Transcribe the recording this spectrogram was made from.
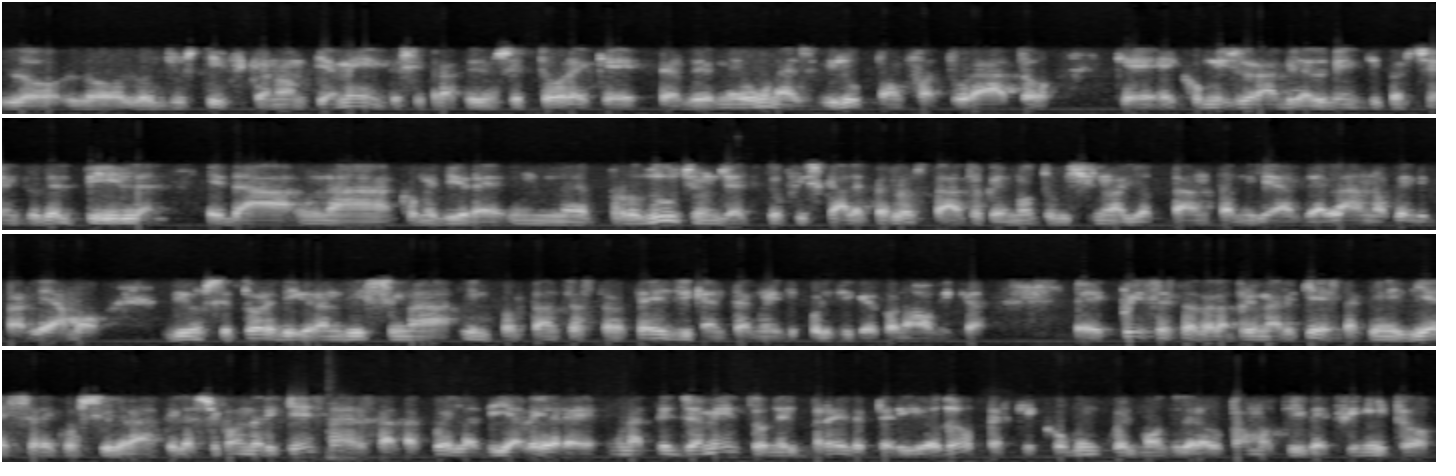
lo, lo, lo, giustificano ampiamente, si tratta di un settore che per dirne una sviluppa un fatturato che è commisurabile al 20% del PIL e una, dire, un, produce un gettito fiscale per lo Stato che è molto vicino agli 80 miliardi all'anno, quindi parliamo di un settore di grandissima importanza strategica in termini di politica economica. Eh, questa è stata la prima richiesta, quindi di essere considerati. La seconda richiesta è stata quella di avere un atteggiamento nel breve periodo, perché comunque il mondo dell'automotive è finito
